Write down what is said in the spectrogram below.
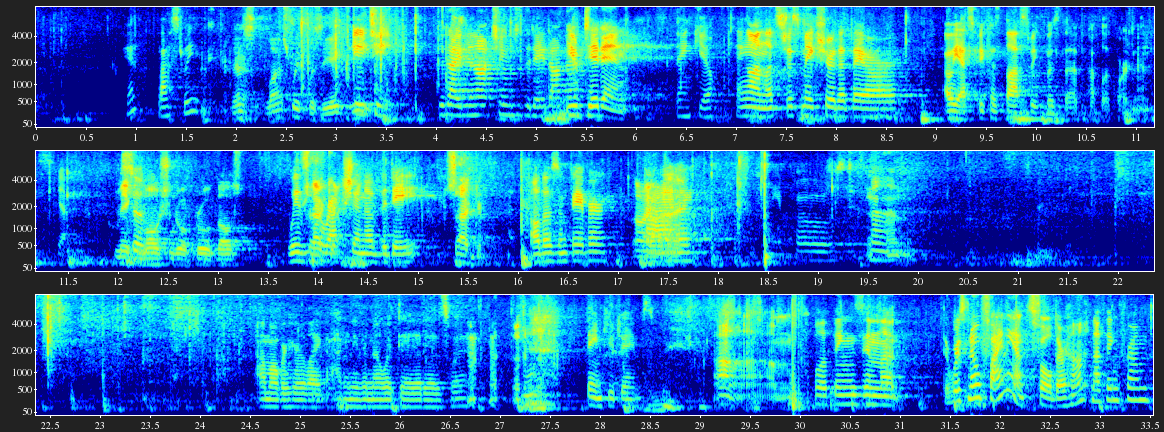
Yeah, last week. Yes, last week was the 18th. 18. Did I not change the date on there? You didn't. Thank you. Hang on, let's just make sure that they are, oh yes, because last week was the public ordinance. Yeah. Make a So- motion to approve those. With Second. correction of the date. Second. All those in favor? Aye. Any opposed? None. I'm over here like, I don't even know what day it is. What? Thank you, James. Um, Couple of things in the, there was no finance folder, huh? Nothing from,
